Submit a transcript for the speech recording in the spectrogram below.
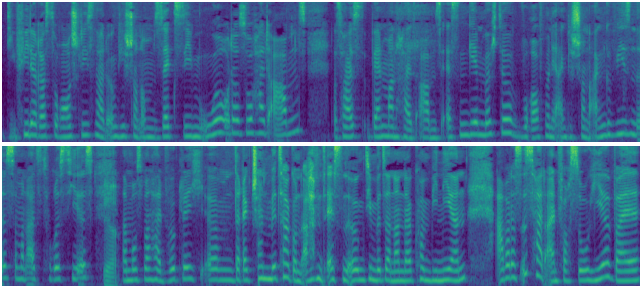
die, viele Restaurants schließen halt irgendwie schon um 6, 7 Uhr oder so halt abends. Das heißt, wenn man halt abends essen gehen möchte, worauf man ja eigentlich schon angewiesen ist, wenn man als Tourist hier ist, Ja. dann muss man halt wirklich ähm, direkt schon Mittag und Abendessen irgendwie miteinander kombinieren. Aber das ist halt einfach so hier, weil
